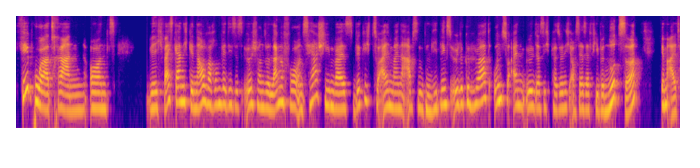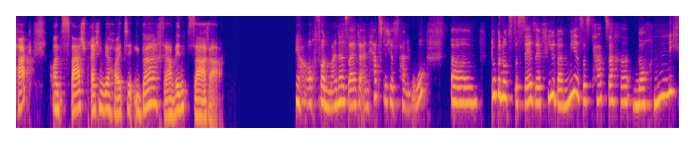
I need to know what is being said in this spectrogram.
Februar dran und ich weiß gar nicht genau, warum wir dieses Öl schon so lange vor uns herschieben, weil es wirklich zu einem meiner absoluten Lieblingsöle gehört und zu einem Öl, das ich persönlich auch sehr, sehr viel benutze im Alltag. Und zwar sprechen wir heute über Ravensara. Ja, auch von meiner Seite ein herzliches Hallo. Ähm, du benutzt es sehr, sehr viel. Bei mir ist es Tatsache noch nicht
